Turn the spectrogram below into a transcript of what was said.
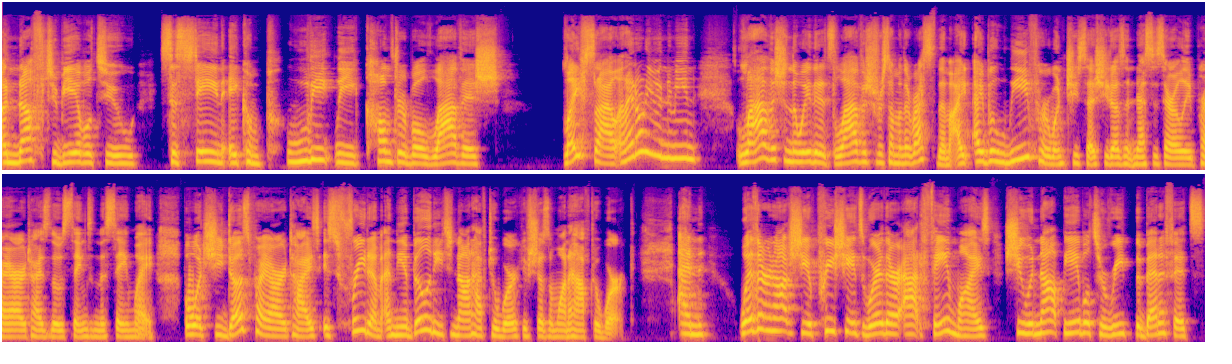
enough to be able to sustain a completely comfortable, lavish lifestyle. And I don't even mean lavish in the way that it's lavish for some of the rest of them. I, I, believe her when she says she doesn't necessarily prioritize those things in the same way. But what she does prioritize is freedom and the ability to not have to work if she doesn't want to have to work. And whether or not she appreciates where they're at fame wise, she would not be able to reap the benefits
